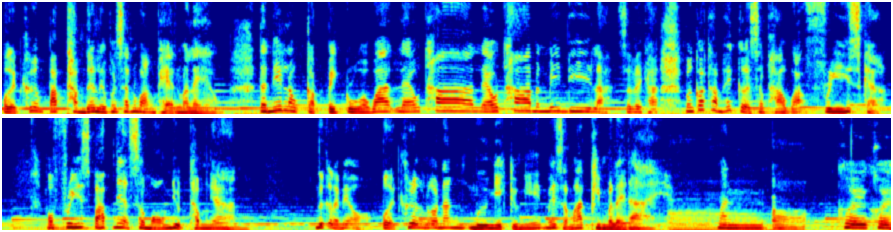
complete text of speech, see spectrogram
เปิดเครื่องปั๊บทำได้เลยเพราะฉันวางแผนมาแล้ว แต่นี่เรากลับไปกลัวว่าแล้วถ้าแล้วถ้ามันไม่ดีล่ะใช่ไหมคะมันก็ทำให้เกิดสภาวะฟรีซค่ะพอ freeze ปั๊บเนี่ยสมองหยุดทำงาน นึกอะไรไม่ออก เปิดเครื่องแล้วก็นั่งมือหงิกอย่างนี้ ไม่สามารถพิมพ์อะไรได้ มัน เอ่อเคยเคย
